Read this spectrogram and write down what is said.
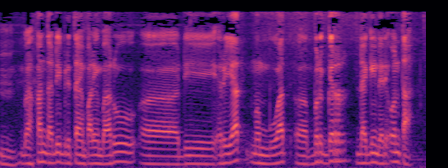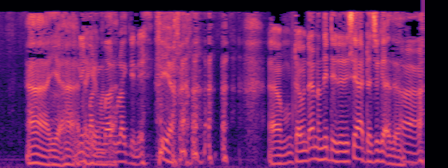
Hmm. Bahkan tadi berita yang paling baru uh, di Riyadh membuat uh, burger daging dari onta. Ah ya, ini paling onta. baru lagi nih. Iya. uh, mudah-mudahan nanti di Indonesia ada juga tuh. Ah.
